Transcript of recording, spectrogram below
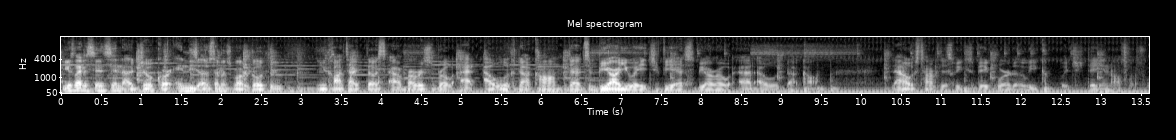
You guys like to send us in a joke or any of these other segments we're about to go through, you can contact us at bruhvsbro at outlook.com. That's B R U H V S B R O at outlook.com. Now it's time for this week's big word of the week, which Dayton also for.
